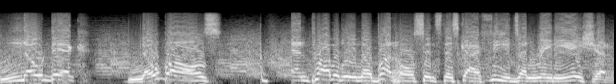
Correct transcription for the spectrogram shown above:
no dick, no balls, and probably no butthole since this guy feeds on radiation.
